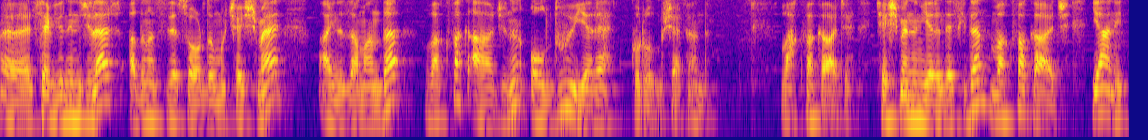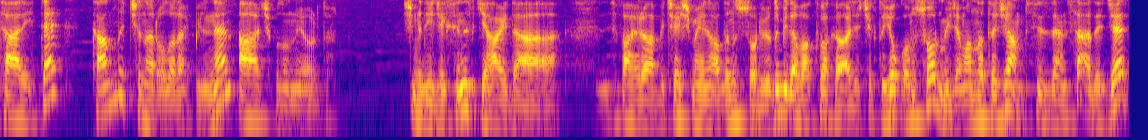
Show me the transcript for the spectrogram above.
Ee, sevgili dinleyiciler adını size sorduğum bu çeşme aynı zamanda vakvak ağacının olduğu yere kurulmuş efendim. Vakvak ağacı. Çeşmenin yerinde eskiden vakvak ağacı. Yani tarihte kanlı çınar olarak bilinen ağaç bulunuyordu. Şimdi diyeceksiniz ki hayda Fahir abi çeşmenin adını soruyordu bir de vakvak ağacı çıktı. Yok onu sormayacağım anlatacağım sizden sadece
